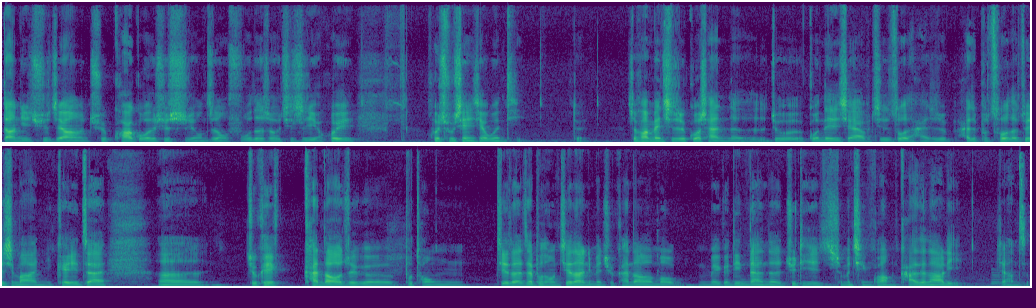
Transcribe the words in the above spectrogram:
当你去这样去跨国的去使用这种服务的时候，其实也会会出现一些问题。对这方面，其实国产的就国内一些 app 其实做的还是还是不错的，最起码你可以在嗯就可以看到这个不同阶段，在不同阶段里面去看到某每个订单的具体什么情况卡在哪里这样子。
